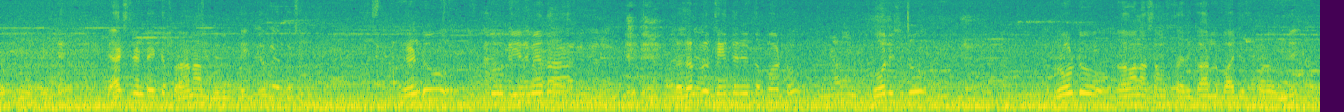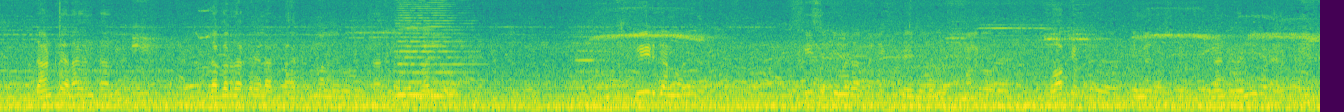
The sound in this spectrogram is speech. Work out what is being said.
పెట్టుకున్నట్టయితే యాక్సిడెంట్ అయితే ప్రాణాలు మిగులుతాయి. రెండు దీని మీద ప్రజలతో చైతన్యంతో పాటు పోలీసులు రోడ్డు రవాణా సంస్థ అధికారుల బాధ్యత కూడా ఉంది. దాంట్లో ఎలాగంటారు? దగ్గర దగ్గర ఇలా కార్యక్రమాలు నిర్వహించాలి. మరియు స్పీడ్ గన్లు సీసీ కెమెరా ఎక్విప్మెంట్ మనకు వాకెట్ కెమెరా ఇలాంటివన్నీ కూడా ఎలక్ట్రానిక్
